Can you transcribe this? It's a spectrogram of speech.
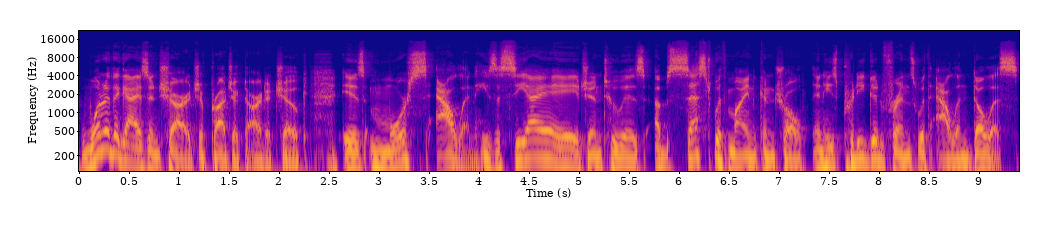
One of the guys in charge of Project Artichoke is Morse Allen. He's a CIA agent who is obsessed with mind control, and he's pretty good friends with Allen Dulles.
